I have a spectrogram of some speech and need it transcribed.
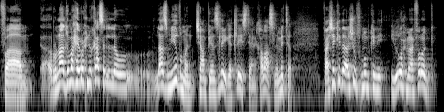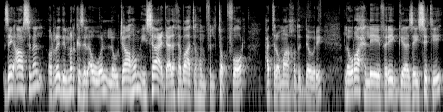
فرونالدو ما حيروح نيوكاسل إلا لو لازم يضمن Champions League at least يعني خلاص لمتى. فعشان كذا أشوف ممكن يروح مع فرق زي ارسنال already المركز الأول لو جاهم يساعد على ثباتهم في ال top four حتى لو ما أخذوا الدوري. لو راح لفريق زي سيتي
